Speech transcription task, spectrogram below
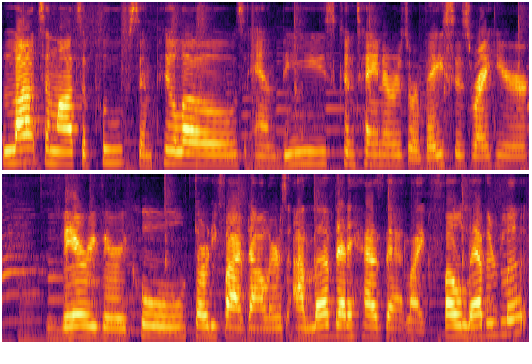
Lots and lots of poofs and pillows and these containers or vases right here very, very cool. $35. I love that it has that like faux leather look.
